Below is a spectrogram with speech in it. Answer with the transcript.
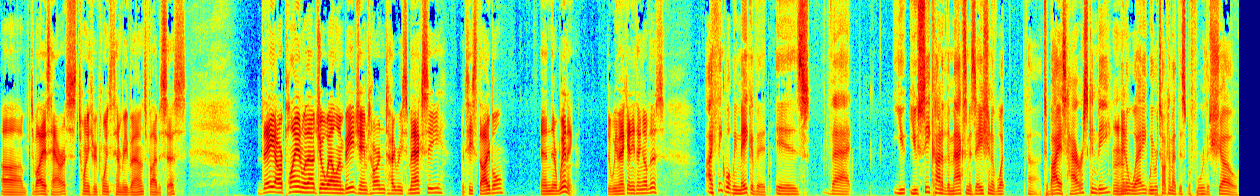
Um, Tobias Harris, 23 points, 10 rebounds, 5 assists. They are playing without Joel Embiid, James Harden, Tyrese Maxey, Matisse Thybulle, and they're winning. Do we make anything of this? I think what we make of it is that you you see kind of the maximization of what uh, Tobias Harris can be Mm-hmm. in a way. We were talking about this before the show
